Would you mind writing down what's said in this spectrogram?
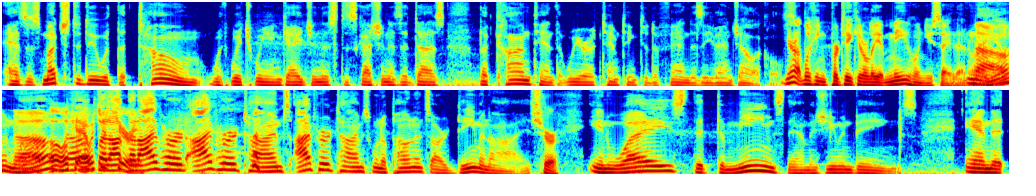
has as much to do with the tone with which we engage in this discussion as it does the content that we are attempting to defend as evangelicals. You're not looking particularly at me when you say that, no, No, oh, okay. No, but, I, but I've heard I've heard times I've heard times when opponents are demonized, sure. in ways that demeans them as human beings, and that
